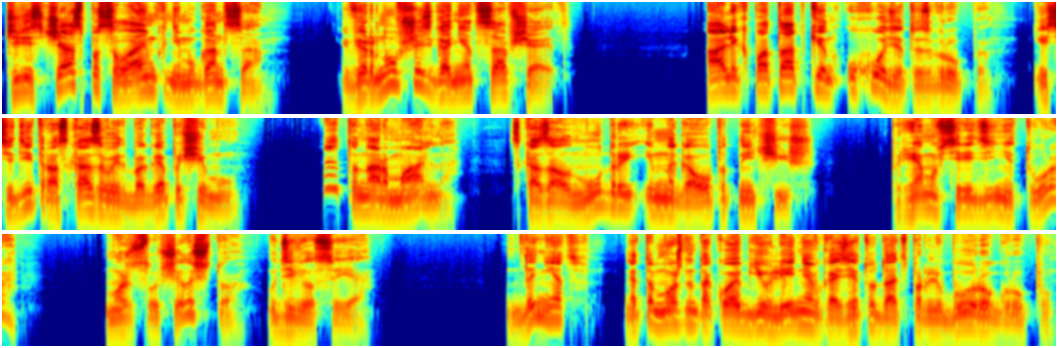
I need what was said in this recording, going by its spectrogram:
Через час посылаем к нему гонца. Вернувшись, гонец сообщает. Алик Потапкин уходит из группы и сидит, рассказывает БГ почему. «Это нормально», — сказал мудрый и многоопытный Чиш. «Прямо в середине тура? Может, случилось что?» — удивился я. «Да нет, это можно такое объявление в газету дать про любую рок-группу.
